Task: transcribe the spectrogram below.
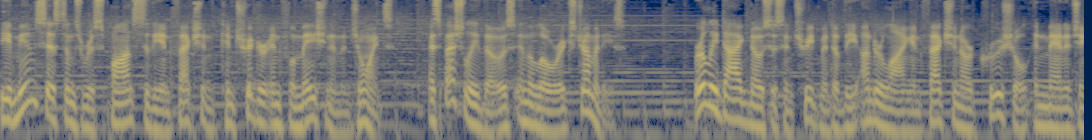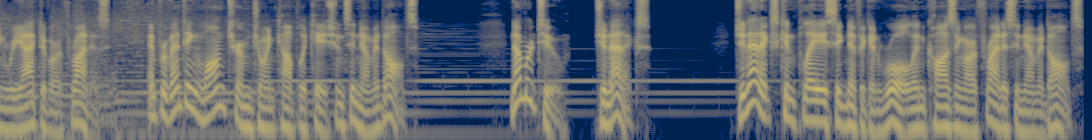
The immune system's response to the infection can trigger inflammation in the joints, especially those in the lower extremities. Early diagnosis and treatment of the underlying infection are crucial in managing reactive arthritis and preventing long-term joint complications in young adults. Number 2. Genetics. Genetics can play a significant role in causing arthritis in young adults.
